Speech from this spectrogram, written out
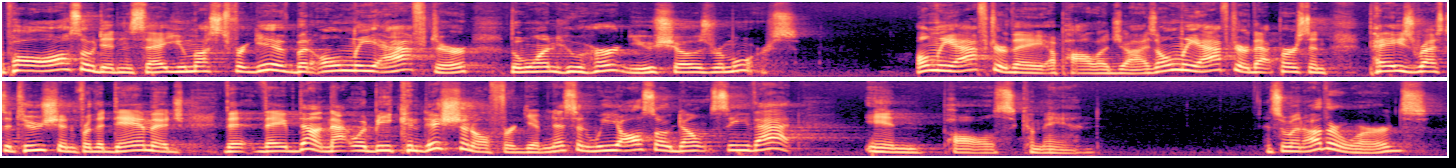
But Paul also didn't say you must forgive, but only after the one who hurt you shows remorse. Only after they apologize, only after that person pays restitution for the damage that they've done. That would be conditional forgiveness, and we also don't see that in Paul's command. And so, in other words,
